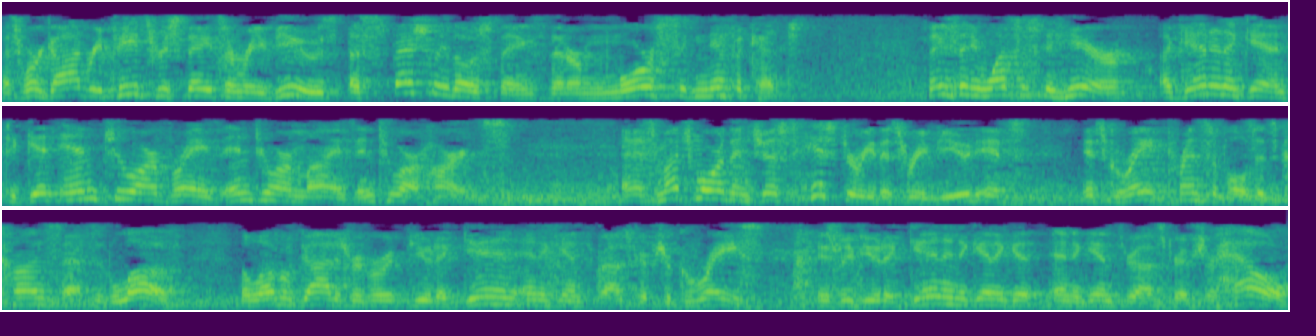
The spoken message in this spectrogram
That's where God repeats, restates, and reviews, especially those things that are more significant Things that He wants us to hear again and again to get into our brains, into our minds, into our hearts. And it's much more than just history that's reviewed. It's, it's great principles, it's concepts, it's love. The love of God is reviewed again and again throughout Scripture. Grace is reviewed again and again, again and again throughout Scripture. Hell,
